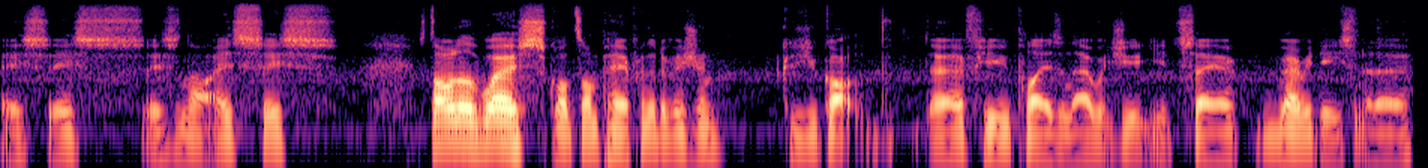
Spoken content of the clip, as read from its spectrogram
It's it's it's not it's it's it's not one of the worst squads on paper in the division because you've got a few players in there which you, you'd say are very decent and a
